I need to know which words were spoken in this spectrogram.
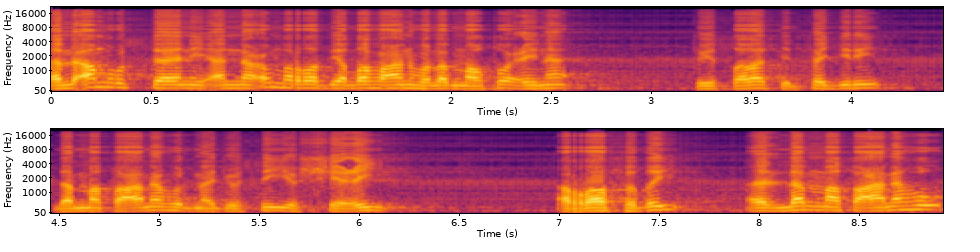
الأمر الثاني أن عمر رضي الله عنه لما طعن في صلاة الفجر لما طعنه المجوسي الشيعي الرافضي لما طعنه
